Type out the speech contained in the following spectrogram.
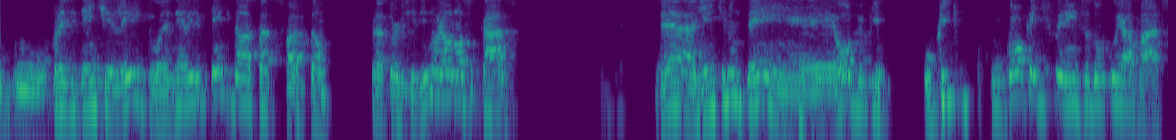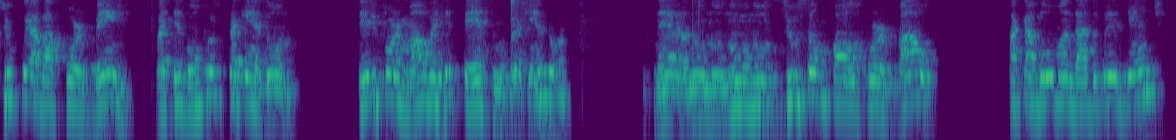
o, o presidente eleito, por exemplo, ele tem que dar uma satisfação para a torcida, e não é o nosso caso. Né? A gente não tem, é, é óbvio que o que, qual que é a diferença do Cuiabá? Se o Cuiabá for bem, vai ser bom para quem é dono. Se ele for mal, vai ser péssimo para quem é dono. Né? No, no, no, se o São Paulo for mal, acabou o mandato do presidente,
